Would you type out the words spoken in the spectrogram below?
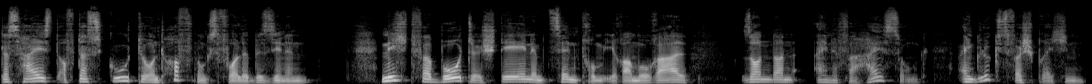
das heißt auf das Gute und Hoffnungsvolle besinnen. Nicht Verbote stehen im Zentrum ihrer Moral, sondern eine Verheißung, ein Glücksversprechen.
